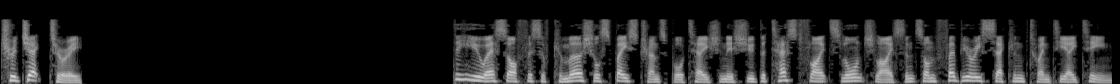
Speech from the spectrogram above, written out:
Trajectory The U.S. Office of Commercial Space Transportation issued the test flight's launch license on February 2, 2018.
